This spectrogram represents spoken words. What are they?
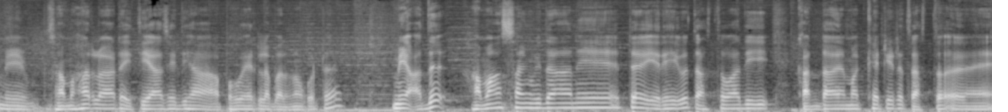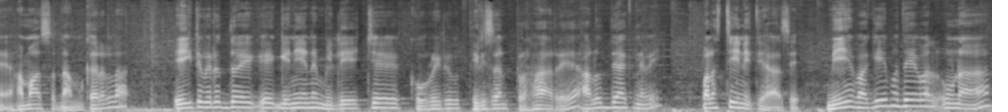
මේ සමහරලාට ඉතිහාසදිහා අපහුහැරල බලනකොට මේ අද හමස් සංවිධානයට එරෙහිව ත්‍රස්තවාදී කණ්ඩායමක් හැටියට හමස් නම් කරලා ඒට විරුද්ධ ගෙනියන මිලේච්ච කුරරු තිරිසන් ප්‍රහාරය අලුද්‍යයක් නෙවෙයි පලස්තීන ඉතිහාසේ. මේ වගේම දේවල් වනා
